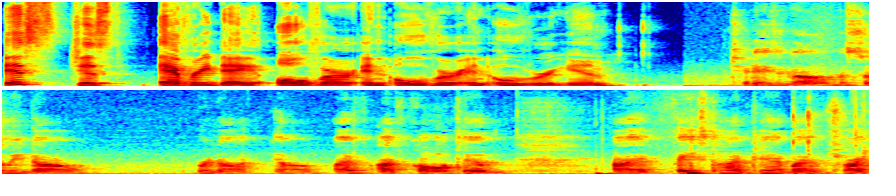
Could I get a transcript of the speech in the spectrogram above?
It's just every day, over and over and over again. Two days ago, I'm assuming now we're not. Um, I've, I've called him I have FaceTimed him. I have tried.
